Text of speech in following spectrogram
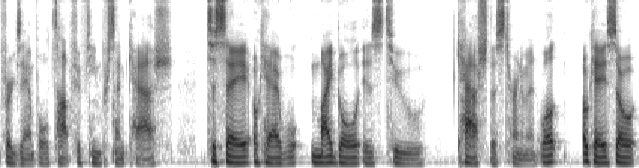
for example, top fifteen percent cash, to say okay, w- my goal is to cash this tournament. Well, okay, so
